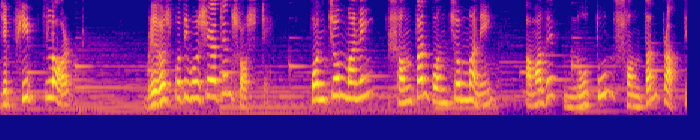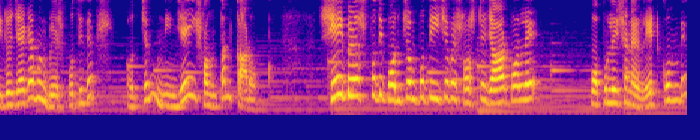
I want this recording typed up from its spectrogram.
যে ফিফথ লর্ড বৃহস্পতি বসে আছেন ষষ্ঠে, পঞ্চম মানেই সন্তান, পঞ্চম মানেই আমাদের নতুন সন্তান প্রাপ্তিরও জায়গা এবং বৃহস্পতিদেব হচ্ছেন নিজেই সন্তান কারক। সেই বৃহস্পতি পঞ্চমপতি হিসেবে ষষ্ঠে যাওয়ার ফলে পপুলেশনের রেট কমবে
